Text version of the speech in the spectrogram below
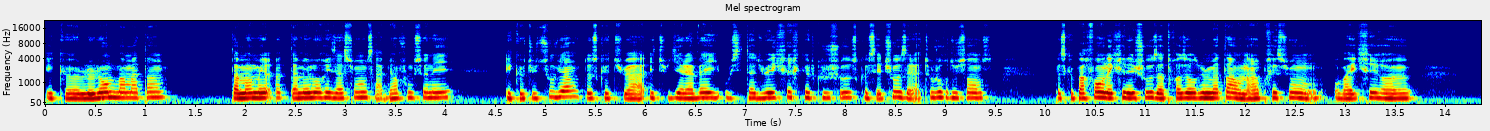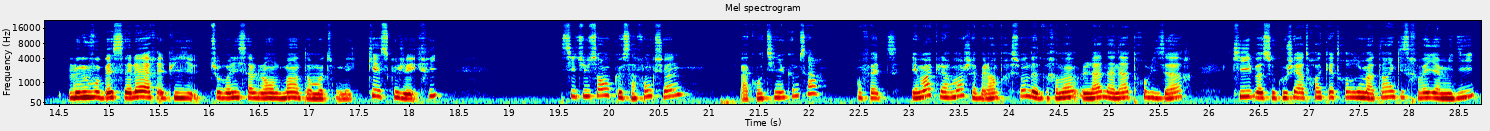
et que le lendemain matin, ta, ta mémorisation, ça a bien fonctionné, et que tu te souviens de ce que tu as étudié la veille, ou si tu as dû écrire quelque chose, que cette chose, elle a toujours du sens. Parce que parfois on écrit des choses à 3h du matin, on a l'impression, on va écrire euh, le nouveau best-seller, et puis tu relis ça le lendemain, t'es en mode mais qu'est-ce que j'ai écrit? Si tu sens que ça fonctionne, bah continue comme ça, en fait. Et moi, clairement, j'avais l'impression d'être vraiment la nana trop bizarre qui va se coucher à 3-4 heures du matin et qui se réveille à midi,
